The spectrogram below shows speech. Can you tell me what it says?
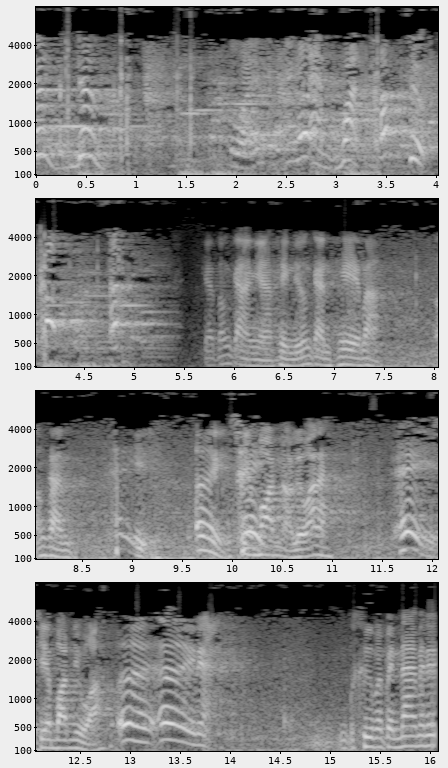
ดึง ดึง สวยจริงเลย and one up two up up แกต้องการไง เพลงนี้ต้องการเท่ป่ะ ต้องการเฮ้ย เอ้ยเชียร์บอลเหรอหรือว่าอะไรเฮ้ยเชียร์บอลอยู่เหรอเอ้ยเอ้ยเนี่ย คือมันเป็นได้ไม่ได้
